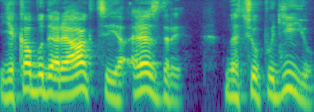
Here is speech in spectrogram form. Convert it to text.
яка буде реакція Ездри на цю подію.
